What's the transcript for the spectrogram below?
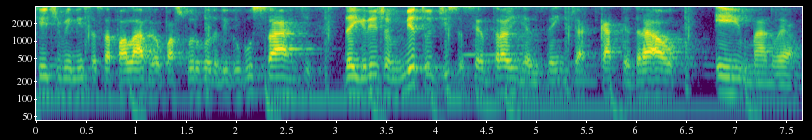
Quem te ministra essa palavra é o pastor Rodrigo Bussardi, da Igreja Metodista Central em Resende, a Catedral Emanuel.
